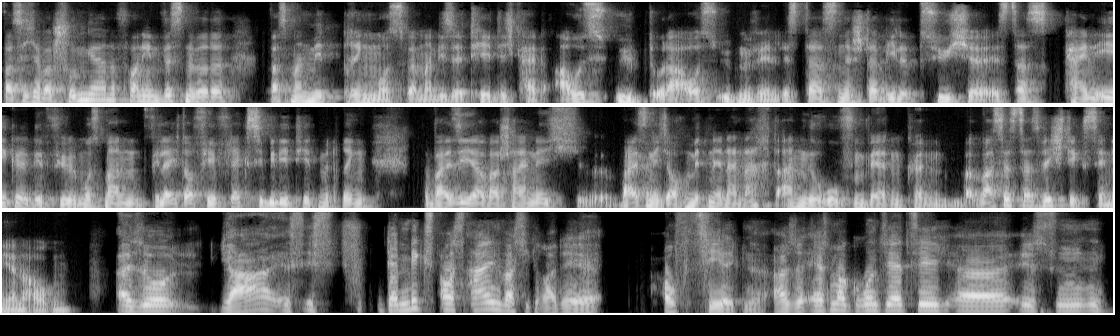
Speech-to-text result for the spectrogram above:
Was ich aber schon gerne von Ihnen wissen würde, was man mitbringen muss, wenn man diese Tätigkeit ausübt oder ausüben will. Ist das eine stabile Psyche? Ist das kein Ekelgefühl? Muss man vielleicht auch viel Flexibilität Flexibilität mitbringen, weil sie ja wahrscheinlich, weiß nicht, auch mitten in der Nacht angerufen werden können. Was ist das Wichtigste in Ihren Augen? Also ja, es ist der Mix aus allen, was Sie gerade aufzählt. Ne? Also erstmal grundsätzlich äh, ist ein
